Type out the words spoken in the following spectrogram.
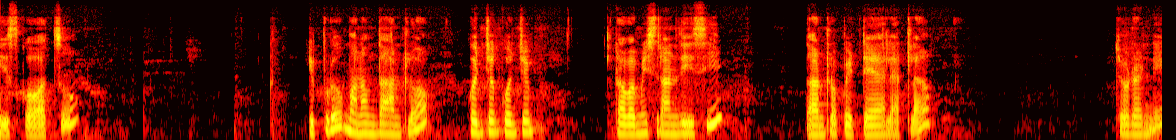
తీసుకోవచ్చు. ఇప్పుడు మనం దాంట్లో కొంచెం కొంచెం రవ్వ మిశ్రాన్ని తీసి దాంట్లో పెట్టేయాలి అట్లా. చూడండి.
